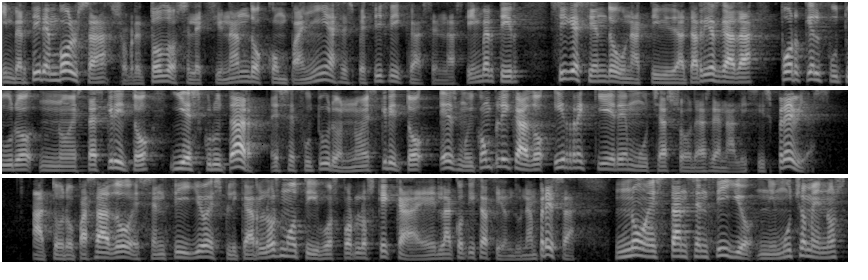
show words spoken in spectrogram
Invertir en bolsa, sobre todo seleccionando compañías específicas en las que invertir, sigue siendo una actividad arriesgada porque el futuro no está escrito y escrutar ese futuro no escrito es muy complicado y requiere muchas horas de análisis previas. A toro pasado es sencillo explicar los motivos por los que cae la cotización de una empresa. No es tan sencillo, ni mucho menos,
